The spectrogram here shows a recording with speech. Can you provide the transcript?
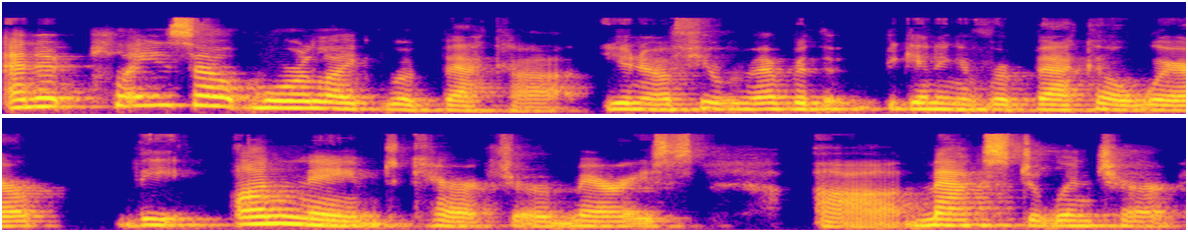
And it plays out more like Rebecca. You know, if you remember the beginning of Rebecca, where the unnamed character marries uh, Max de Winter.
